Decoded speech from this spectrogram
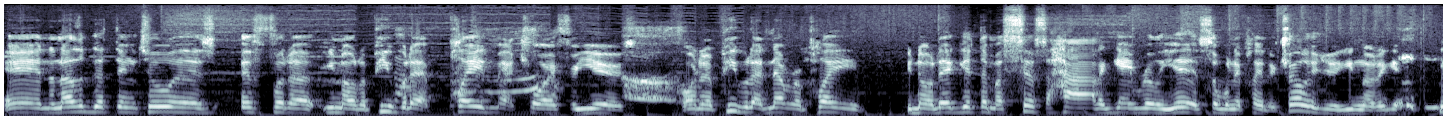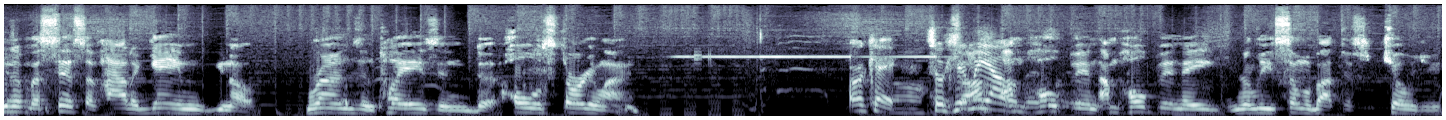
And another good thing too is is for the you know the people that played Metroid for years or the people that never played. You know, they get them a sense of how the game really is. So when they play the trilogy, you know, they get give them a sense of how the game you know runs and plays and the whole storyline. Okay, so hear So me I'm, out. I'm hoping I'm hoping they release some about this trilogy.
